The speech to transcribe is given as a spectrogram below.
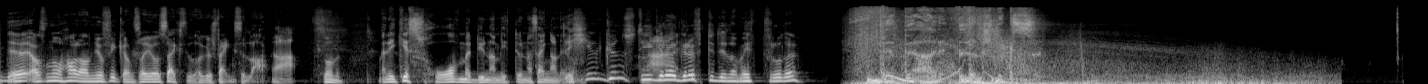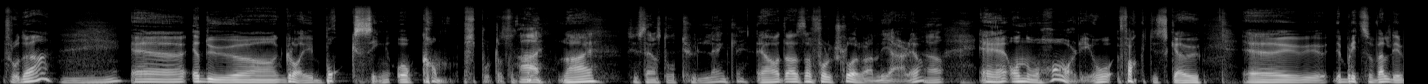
Det, altså, nå har han jo, fikk han seg jo 60 dagers fengsel, da. ja. Sånn. Men ikke sov med dynamitt under senga. Det er Liksom. ikke gunstig i grøftedynamitt, Frode. Dette er Lunsjmix. Frode, eh, er du eh, glad i boksing og kampsport og sånt? Nei. Nei. Syns det er noe stort tull, egentlig. Ja, det, altså folk slår hverandre i hjel, ja. Ja. Eh, og nå har de jo faktisk òg eh, Det er blitt så veldig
